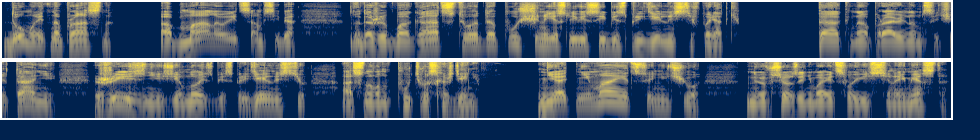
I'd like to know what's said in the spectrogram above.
Думает напрасно обманывает сам себя, но даже богатство допущено, если весы беспредельности в порядке. Так на правильном сочетании жизни земной с беспредельностью основан путь восхождения. Не отнимается ничего, но все занимает свое истинное место,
